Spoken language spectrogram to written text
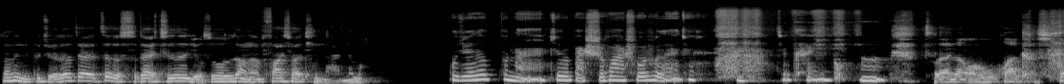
但是你不觉得在这个时代，其实有时候让人发笑挺难的吗？我觉得不难，就是把实话说出来就 就可以。嗯，突然让我无话可说。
